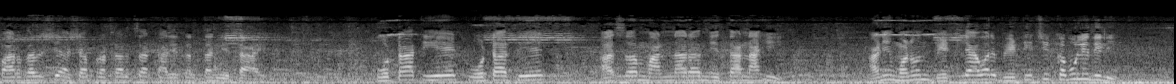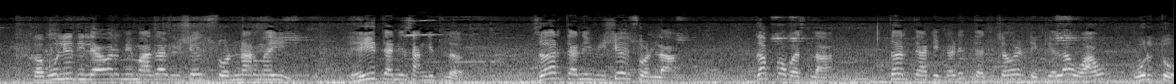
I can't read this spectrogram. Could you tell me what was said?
पारदर्शी अशा प्रकारचा कार्यकर्ता नेता आहे. पोटात एक ओटात एक असं मानणारा नेता नाही. आणि म्हणून भेटल्यावर भेटीची कबुली दिली. कबुली दिल्यावर मी माझा विषय सोडणार नाही हेही त्यांनी सांगितलं. जर त्यांनी विषय सोडला गप्प बसला तर त्या ठिकाणी त्यांच्यावर टीकेला वाव उरतो.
